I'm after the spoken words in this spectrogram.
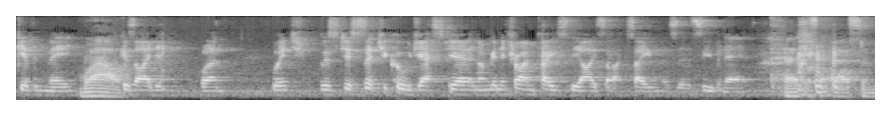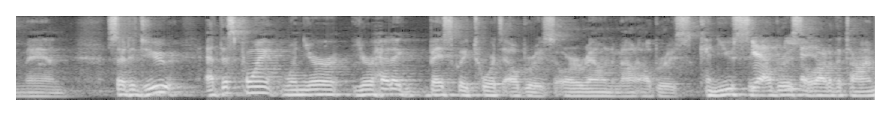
given me Wow. because I didn't one. which was just such a cool gesture. And I'm going to try and post the ice axe home as a souvenir. That's awesome, man. So did you at this point when you're you're heading basically towards Elbrus or around Mount Elbrus? Can you see Yeah, Elbrus yeah, a lot of the time?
